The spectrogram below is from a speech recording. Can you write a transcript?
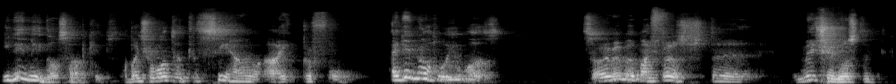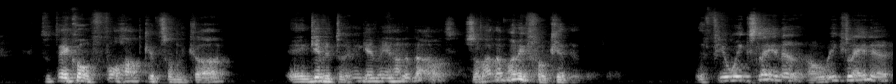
he didn't need those hubcaps, but he wanted to see how I perform. I didn't know who he was. So I remember my first uh, mission was to, to take off four hubcaps from the car and give it to him. He gave me a hundred dollars. It's a lot of money for a kid. A few weeks later, or a week later,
